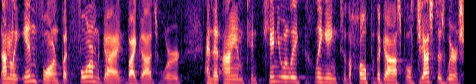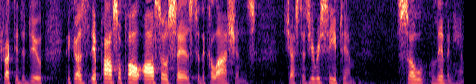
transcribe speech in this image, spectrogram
not only informed, but formed by God's word, and that I am continually clinging to the hope of the gospel, just as we're instructed to do. Because the Apostle Paul also says to the Colossians, just as you received him, so live in him,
